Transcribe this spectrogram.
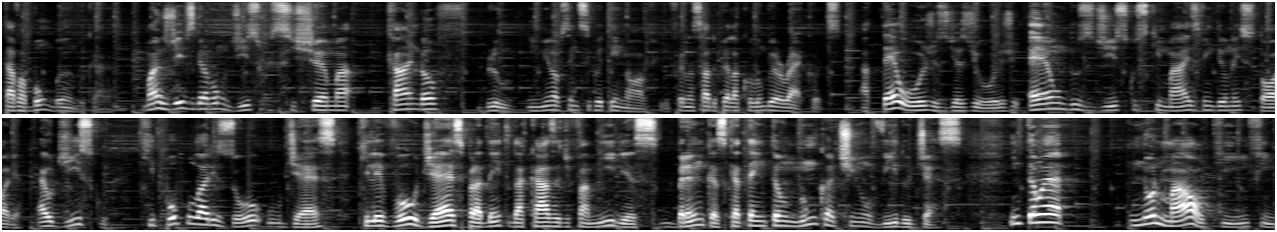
tava bombando, cara. Miles Davis gravou um disco que se chama Kind of Blue, em 1959, e foi lançado pela Columbia Records. Até hoje, os dias de hoje, é um dos discos que mais vendeu na história. É o disco que popularizou o jazz, que levou o jazz para dentro da casa de famílias brancas que até então nunca tinham ouvido jazz. Então é normal que, enfim,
